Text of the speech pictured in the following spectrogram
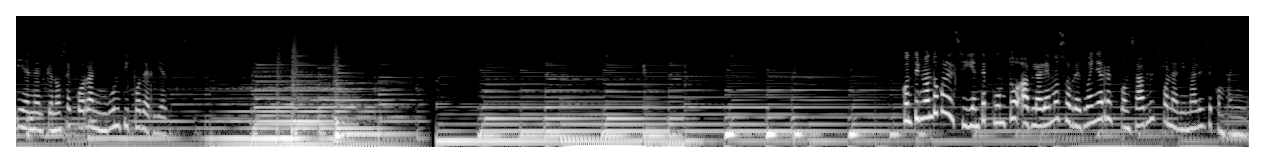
y en el que no se corra ningún tipo de riesgos. Continuando con el siguiente punto, hablaremos sobre dueñas responsables con animales de compañía.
